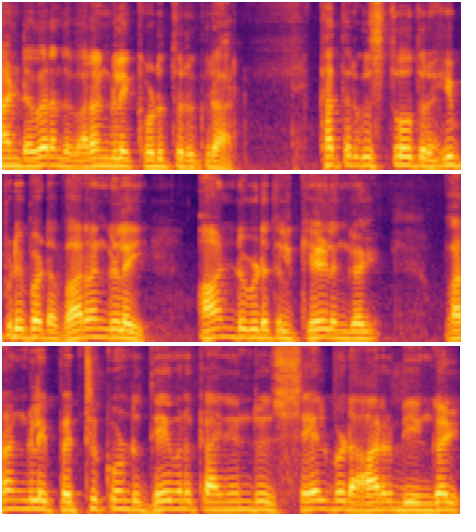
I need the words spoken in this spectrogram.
ஆண்டவர் அந்த வரங்களை கொடுத்திருக்கிறார் கத்தருக்கு ஸ்தோத்திரம் இப்படிப்பட்ட வரங்களை ஆண்டுவிடத்தில் கேளுங்கள். வரங்களை பெற்றுக்கொண்டு தேவனுக்காய் நின்று செயல்பட ஆரம்பியுங்கள்.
